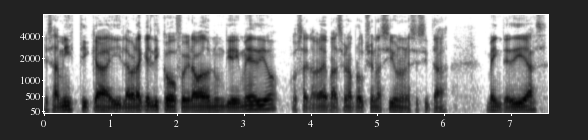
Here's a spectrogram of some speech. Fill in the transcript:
esa mística. Y la verdad que el disco fue grabado en un día y medio. Cosa, la verdad que para hacer una producción así uno necesita 20 días.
